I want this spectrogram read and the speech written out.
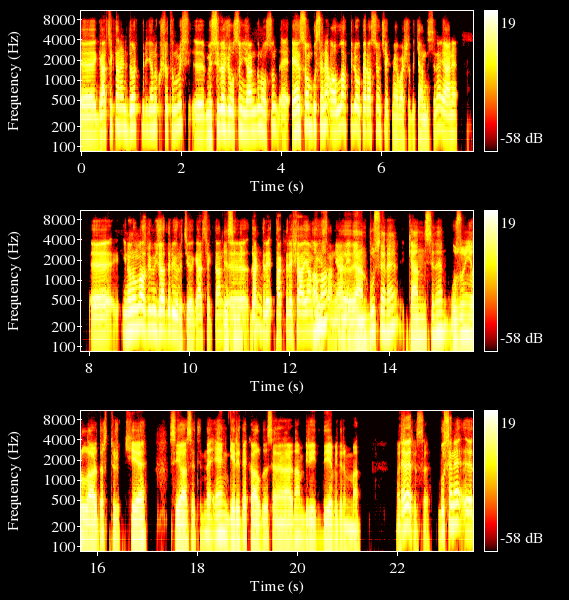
e, gerçekten hani dört bir yanı kuşatılmış e, müsilaj olsun yangın olsun E, en son bu sene Allah bile operasyon çekmeye başladı kendisine yani e, inanılmaz bir mücadele yürütüyor gerçekten e, takdire, takdire şayan bir Ama insan yani e, yani bu sene kendisinin uzun yıllardır Türkiye siyasetinde en geride kaldığı senelerden biriydi diyebilirim ben. Evet. Açıkçası. bu sene e,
